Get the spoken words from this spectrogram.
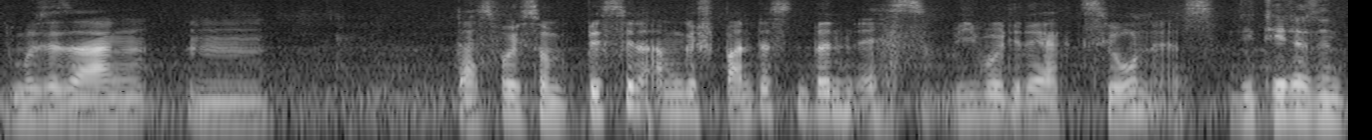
Ich muss ja sagen, mh, das, wo ich so ein bisschen am gespanntesten bin, ist, wie wohl die Reaktion ist. Die Täter sind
